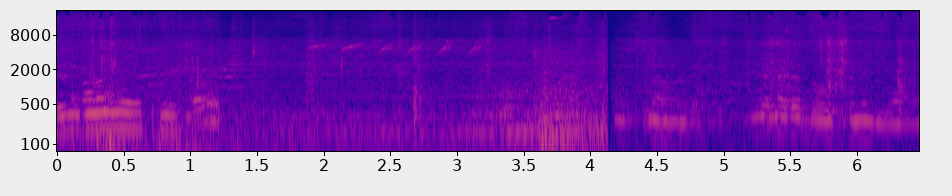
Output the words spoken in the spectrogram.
Thank you. 什么语言？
